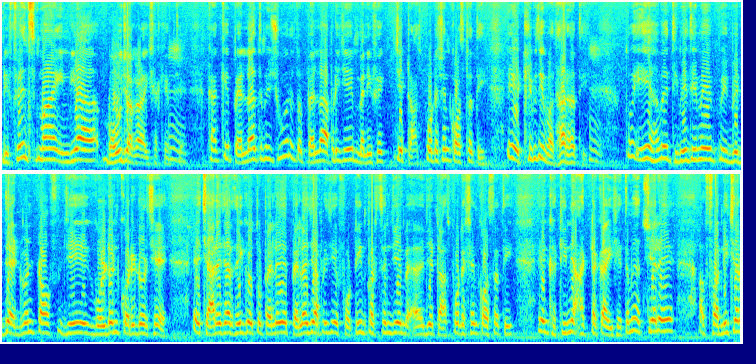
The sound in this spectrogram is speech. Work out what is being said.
ડિફેન્સમાં ઇન્ડિયા બહુ જ આગળ આવી શકે એમ છે. કારણ કે પહેલાં તમે જુઓ ને તો પહેલાં આપણી જે મેન્યુફેક્ચ જે ટ્રાન્સપોર્ટેશન કોસ્ટ હતી એ એટલી બધી વધારે હતી. તો એ હવે ધીમે ધીમે વિથ ધ એડવન્ટ ઓફ જે ગોલ્ડન કોરિડોર છે એ ચારે ચાર થઈ ગયો. તો પહેલે પહેલાં જે આપણી જે ફોર્ટીન પર્સન્ટ જે જે ટ્રાન્સપોર્ટેશન કોસ્ટ હતી એ ઘટીને આઠ ટકા આવી છે. તમે અત્યારે ફર્નિચર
